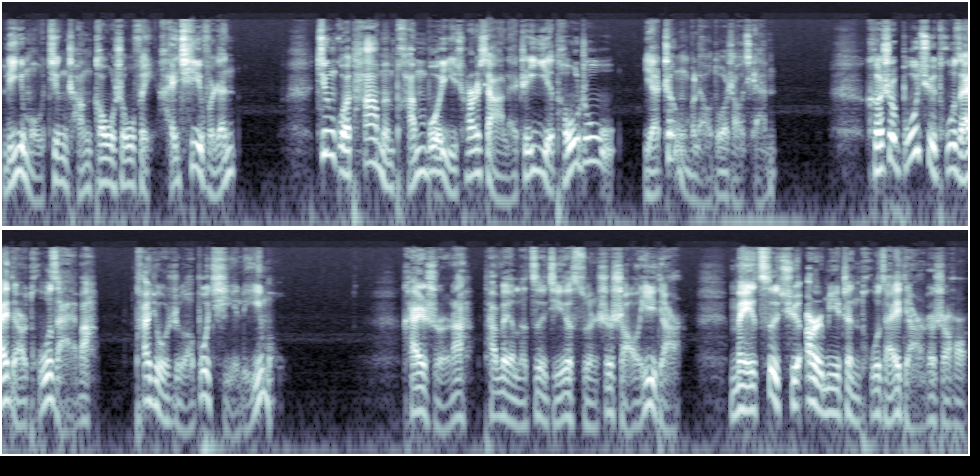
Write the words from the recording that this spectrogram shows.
李某经常高收费，还欺负人。经过他们盘剥一圈下来，这一头猪也挣不了多少钱。可是不去屠宰点屠宰吧，他又惹不起李某。开始呢，他为了自己损失少一点，每次去二密镇屠宰点的时候，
